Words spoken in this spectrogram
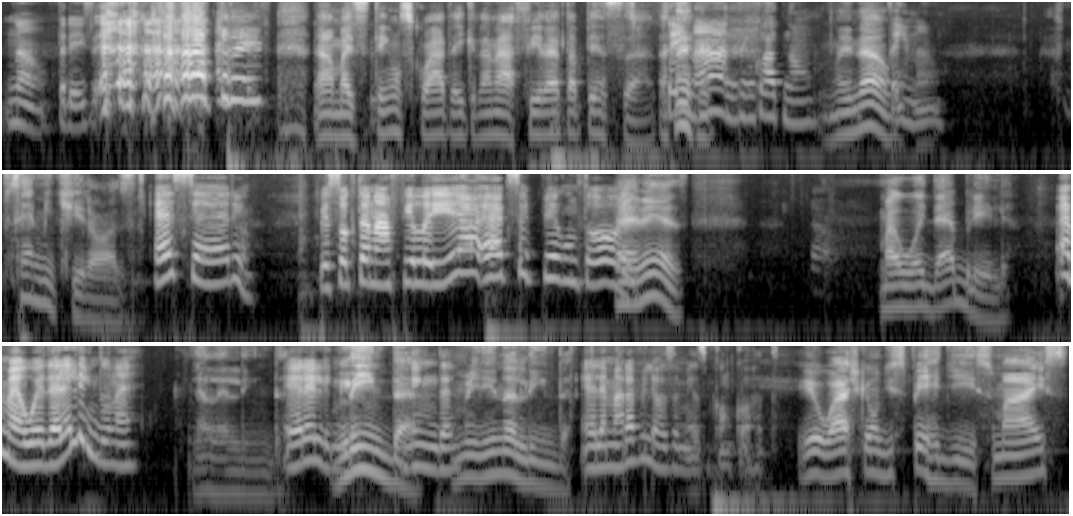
Não, três. Três. Não, mas tem uns quatro aí que tá na fila, ela tá pensando. Tem nada, não tem quatro não. Não, não? Tem não. Você é mentirosa. É sério. Pessoa que tá na fila aí é, é a que você perguntou. É É, mesmo? Mas o olho dela brilha. é mas o olho dela é lindo, né? Ela é linda. Ela é linda. Linda. Linda. Menina linda. Ela é maravilhosa mesmo, concordo. Eu acho que é um desperdício, mas.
